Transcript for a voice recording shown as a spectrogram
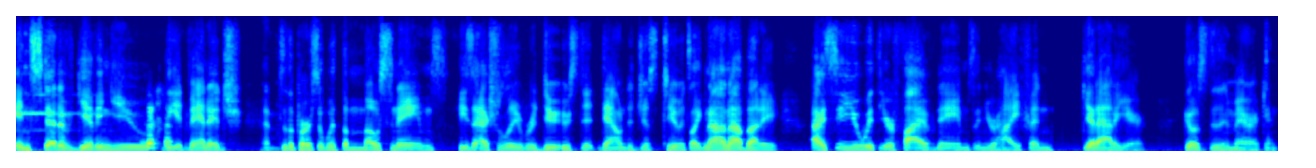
instead of giving you the advantage And- to the person with the most names, he's actually reduced it down to just two. It's like, nah, nah, buddy. I see you with your five names and your hyphen. Get out of here. Goes to the American.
